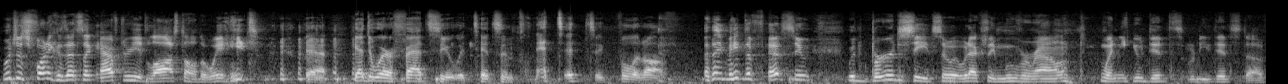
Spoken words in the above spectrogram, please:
which is funny because that's like after he had lost all the weight. Yeah, he had to wear a fat suit with tits implanted to pull it off. And they made the fat suit with bird seed so it would actually move around when you did when he did stuff.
